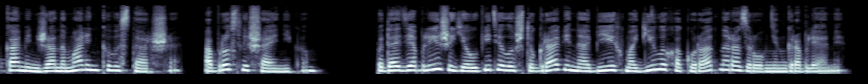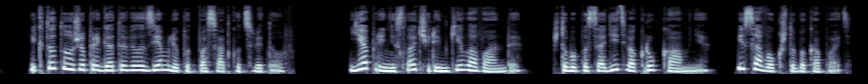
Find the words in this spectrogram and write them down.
камень Жана Маленького старше, оброс лишайником. Подойдя ближе, я увидела, что гравий на обеих могилах аккуратно разровнен граблями, и кто-то уже приготовил землю под посадку цветов. Я принесла черенки лаванды, чтобы посадить вокруг камня, и совок, чтобы копать.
